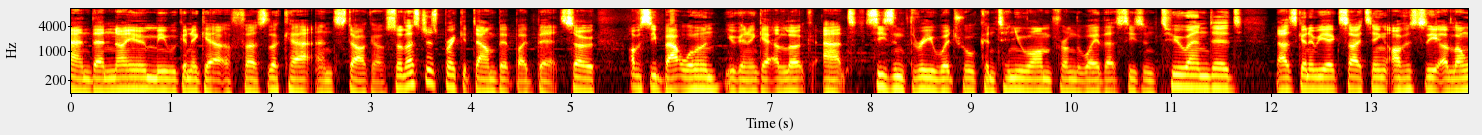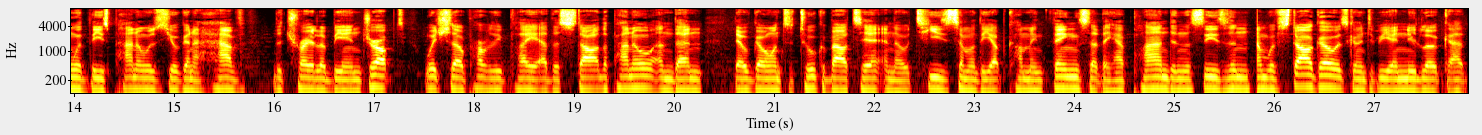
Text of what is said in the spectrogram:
and then Naomi we're going to get a first look at and Stargirl. So let's just break it down bit by bit. So Obviously, Batwoman, you're going to get a look at Season 3, which will continue on from the way that Season 2 ended. That's going to be exciting. Obviously, along with these panels, you're going to have the trailer being dropped, which they'll probably play at the start of the panel, and then They'll go on to talk about it and they'll tease some of the upcoming things that they have planned in the season. And with Stargirl, it's going to be a new look at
